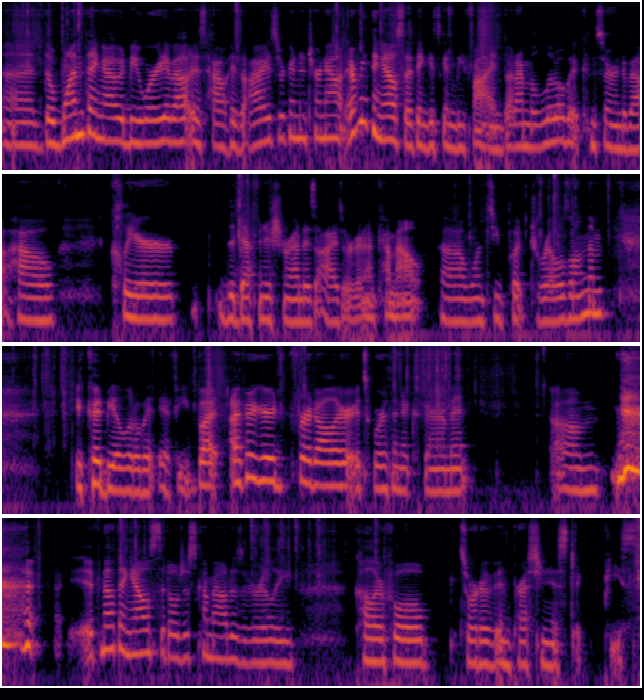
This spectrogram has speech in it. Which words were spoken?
Uh, the one thing I would be worried about is how his eyes are going to turn out. Everything else I think is going to be fine, but I'm a little bit concerned about how clear the definition around his eyes are going to come out uh, once you put drills on them. It could be a little bit iffy, but I figured for a dollar, it's worth an experiment. Um, if nothing else, it'll just come out as a really colorful, sort of impressionistic piece,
